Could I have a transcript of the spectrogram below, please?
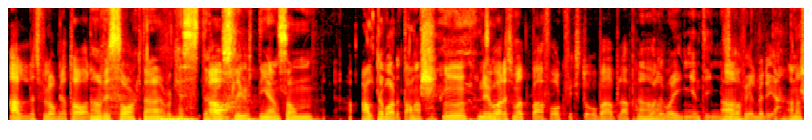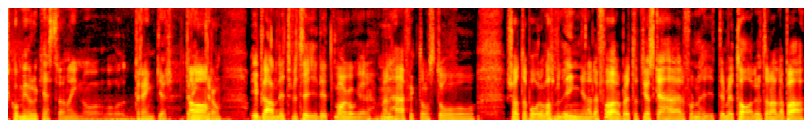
alldeles för långa tal. Ja, vi saknar den här orkesteravslutningen som alltid har varit annars. Mm, nu var det som att bara folk fick stå och babbla på. Ja. Det var ingenting Ja. som var fel med det. Annars kommer ju orkestrarna in och, och dränker, Ja. dränker dem. Ibland lite för tidigt många gånger. Men Mm. här fick de stå och köta på. Det var som att ingen hade förberett att jag ska härifrån hit mitt tal. Utan alla bara,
